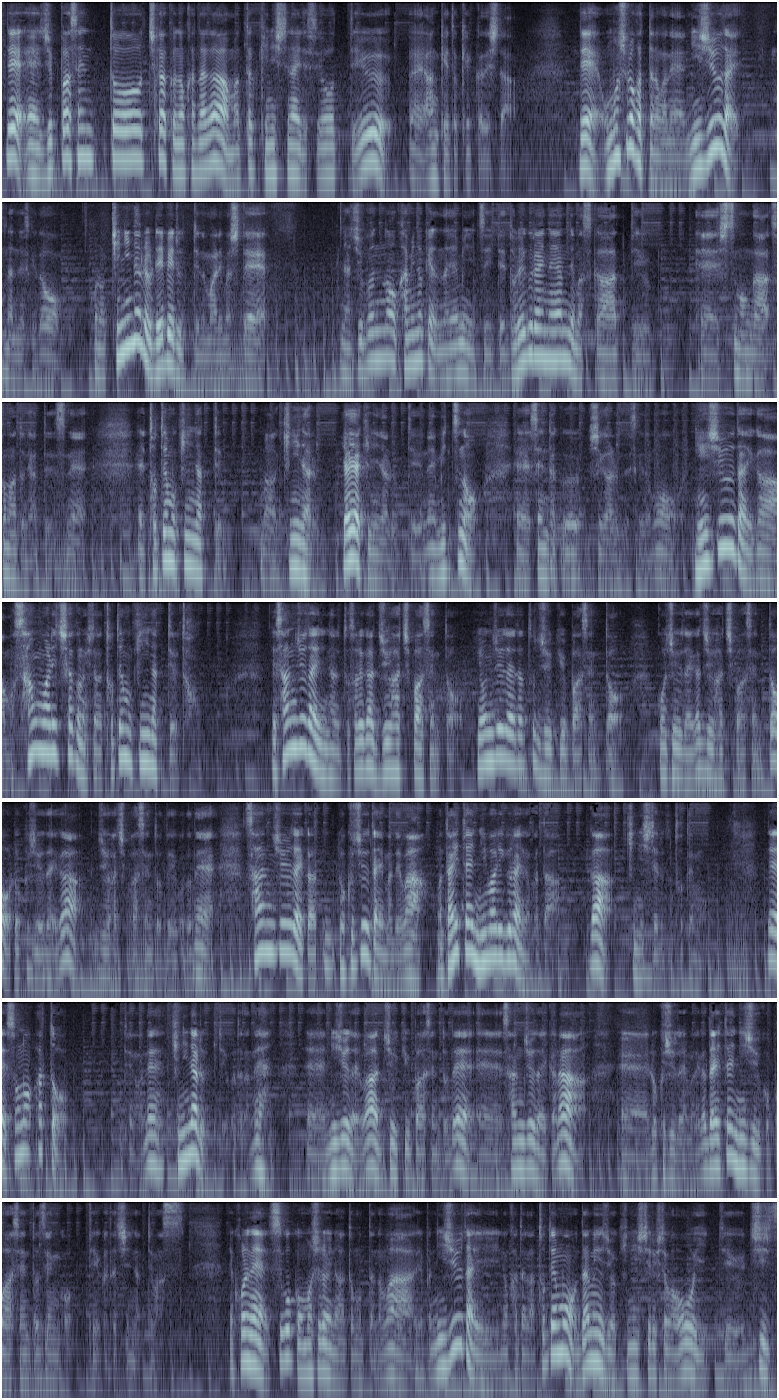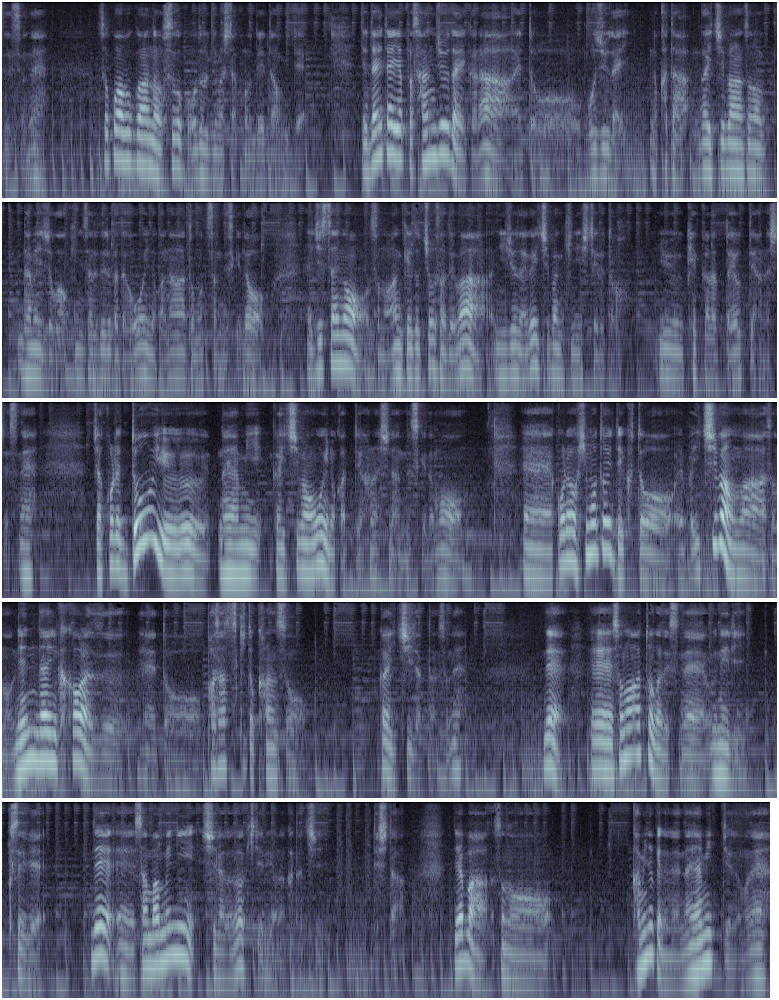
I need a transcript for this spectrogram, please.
で、えー、10%近くの方が全く気にしてないですよっていう、え、アンケート結果でした。で面白かったのがね20代なんですけどこの気になるレベルっていうのもありまして自分の髪の毛の悩みについてどれぐらい悩んでますかっていう、えー、質問がその後にあってですね、え、とても気になってる、まあ、気になる。やや気になるっていうね3つの、選択肢があるんですけども20代がもう3割近くの人がとても気になってると。で30代になるとそれが 18%40 代だと 19%50 代が 18%60 代が18%ということで30代から60代までは大体2割ぐらいの方が気にしてるととても。でその後っていうのはね気になるっていう方がねえ20代は19%で、え30代から、え60代までがだいたい25%前後っていう形になってます。でこれねすごく面白いなと思ったのはやっぱ20代の方がとてもダメージを気にしてる人が多いっていう事実ですよね。そこは僕はあのすごく驚きましたこのデータを見て。で大体やっぱ30代から、えっと、50代の方が一番そのダメージとかを気にされてる方が多いのかなと思ってたんですけど実際のそのアンケート調査では20代が一番気にしてるという結果だったよっていう話ですね。じゃあこれどういう悩みが一番多いのかっていう話なんですけども、えー、これを紐解いていくとやっぱ一番はその年代にかかわらず、えーとパサつきと乾燥が1位だったんですよね。で、えー、その後がですねうねりくせ毛。で、えー、3番目に白髪が来てるような形でしたでやっぱその髪の毛のね悩みっていうのもね、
